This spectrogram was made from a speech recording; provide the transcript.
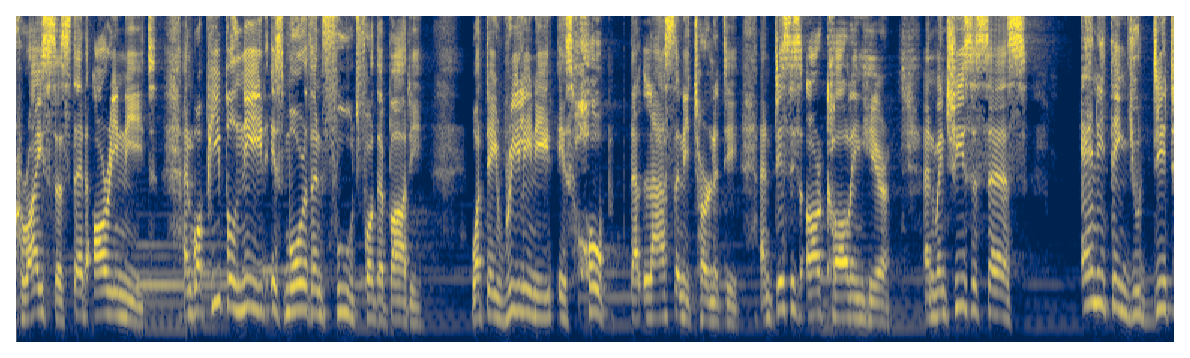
crisis that are in need. And what people need is more than food for their body. What they really need is hope that lasts an eternity. And this is our calling here. And when Jesus says, anything you did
